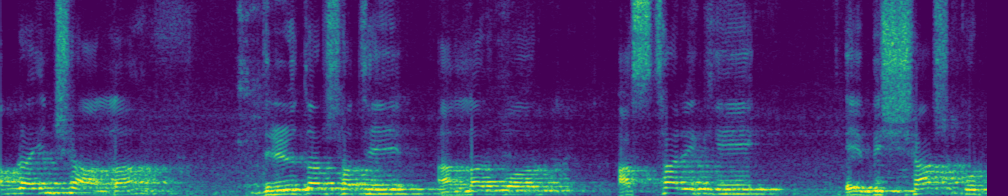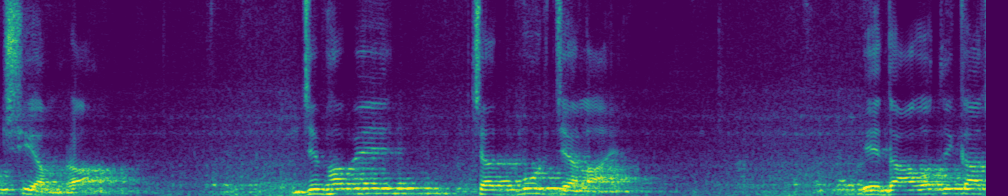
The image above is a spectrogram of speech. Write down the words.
আমরা ইনশাআল্লাহ দৃঢ়তার সাথে আল্লাহর উপর আস্থা রেখে এ বিশ্বাস করছি আমরা। যেভাবে চাঁদপুর জেলায় এ দাওয়াতি কাজ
